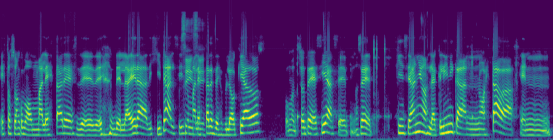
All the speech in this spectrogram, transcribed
estos son como malestares de, de- de la era digital, ¿sí? Sí, son sí. malestares desbloqueados. Como yo te decía, hace, no sé, 15 años la clínica no estaba en,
